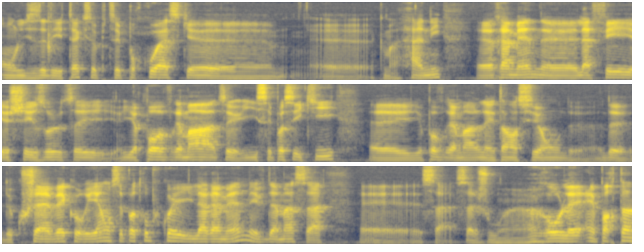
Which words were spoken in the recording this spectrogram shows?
on lisait des textes, puis pourquoi est-ce que euh, comment, Hanny ramène la fille chez eux, il y a pas vraiment, il sait pas c'est qui, il n'y a pas vraiment l'intention de, de, de coucher avec ou rien. On sait pas trop pourquoi il la ramène, mais évidemment, ça, ça, ça joue un rôle important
